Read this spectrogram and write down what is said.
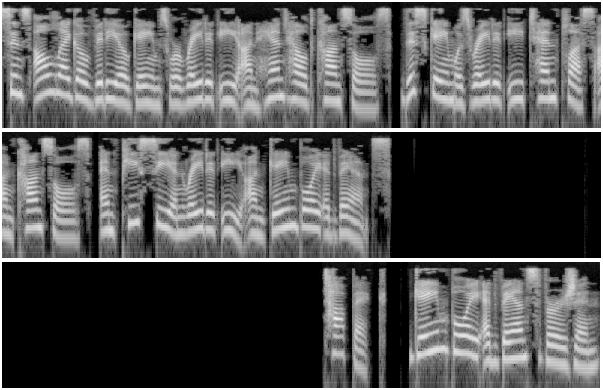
Since all LEGO video games were rated E on handheld consoles, this game was rated E10 Plus on consoles, and PC and rated E on Game Boy Advance. Topic. Game Boy Advance version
